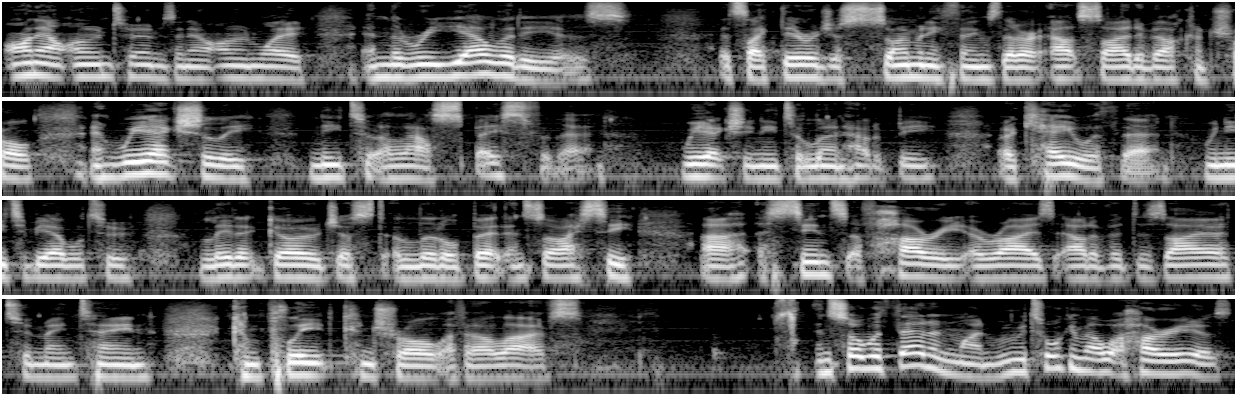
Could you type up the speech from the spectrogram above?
on our own terms in our own way. And the reality is, it's like there are just so many things that are outside of our control, and we actually need to allow space for that we actually need to learn how to be okay with that. We need to be able to let it go just a little bit. And so I see uh, a sense of hurry arise out of a desire to maintain complete control of our lives. And so, with that in mind, when we're talking about what hurry is,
